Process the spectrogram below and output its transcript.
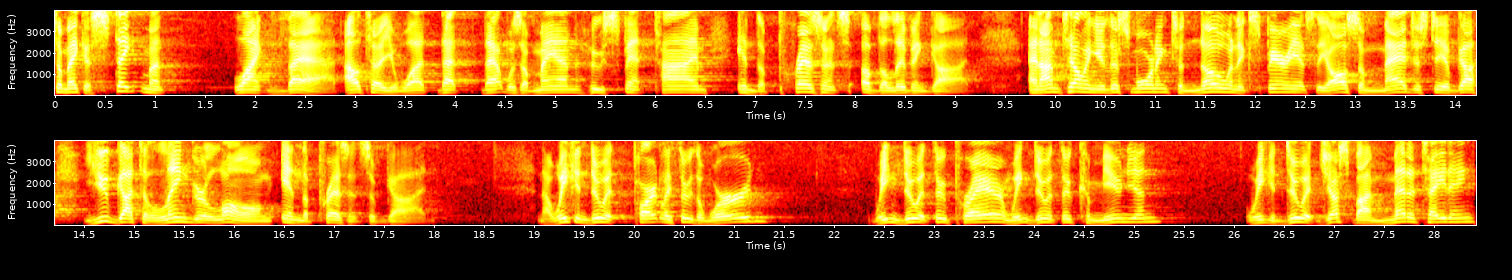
to make a statement like that? I'll tell you what, that, that was a man who spent time in the presence of the living God. And I'm telling you this morning to know and experience the awesome majesty of God, you've got to linger long in the presence of God. Now, we can do it partly through the Word, we can do it through prayer, and we can do it through communion. We can do it just by meditating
